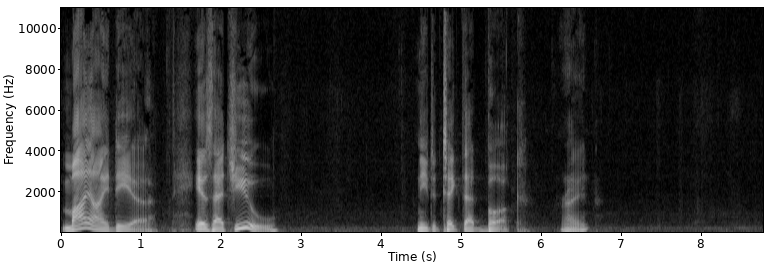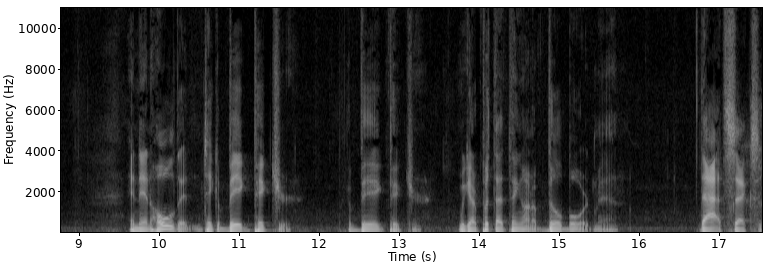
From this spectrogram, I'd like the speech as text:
My idea is that you need to take that book, right? And then hold it and take a big picture. A big picture. We got to put that thing on a billboard, man. That's sexy.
